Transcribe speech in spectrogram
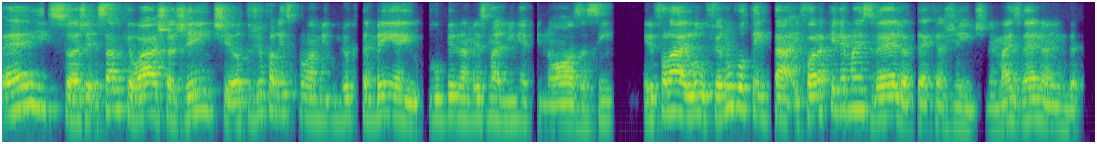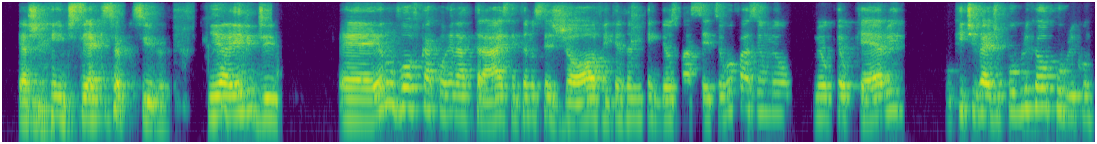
é, é isso. Gente, sabe o que eu acho? A gente, outro dia eu falei isso para um amigo meu que também é youtuber na mesma linha que nós, assim, Ele falou, ah, Luffy, eu não vou tentar. E fora que ele é mais velho até que a gente, né? Mais velho ainda que a gente, se é que isso é possível. E aí ele diz, é, eu não vou ficar correndo atrás, tentando ser jovem, tentando entender os macetes, eu vou fazer o meu, meu que eu quero e o que tiver de público é o público.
